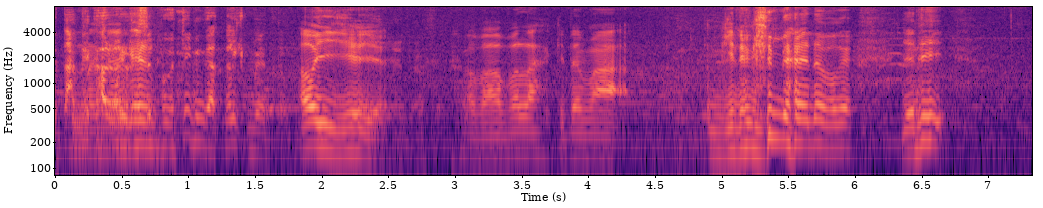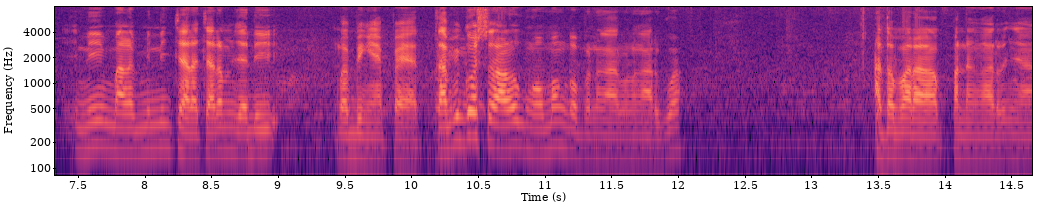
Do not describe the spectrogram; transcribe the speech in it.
Eh, tapi kalau lu disebutin nggak clickbait tuh? Oh iya iya. Gak apa-apa lah kita mah gini-gini aja pokoknya. Jadi ini malam ini cara-cara menjadi babi ngepet. Tapi gue selalu ngomong ke pendengar-pendengar gue atau para pendengarnya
